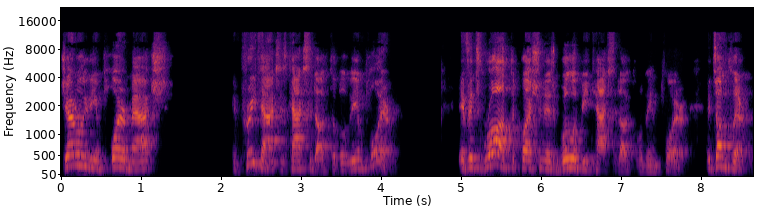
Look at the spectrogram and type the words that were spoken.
generally the employer match in pre-tax is tax deductible to the employer. If it's Roth, the question is, will it be tax deductible to the employer? It's unclear.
